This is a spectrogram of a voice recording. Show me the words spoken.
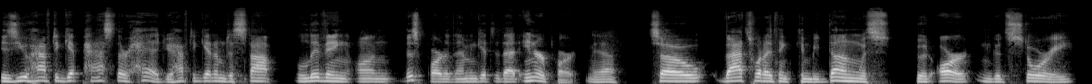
is you have to get past their head you have to get them to stop living on this part of them and get to that inner part Yeah, so that's what i think can be done with good art and good story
